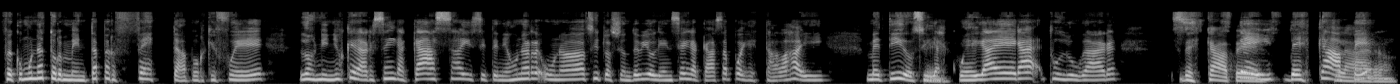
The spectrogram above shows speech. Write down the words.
fue como una tormenta perfecta, porque fue los niños quedarse en la casa y si tenías una, una situación de violencia en la casa, pues estabas ahí metido. Si la escuela era tu lugar de escape, de escape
